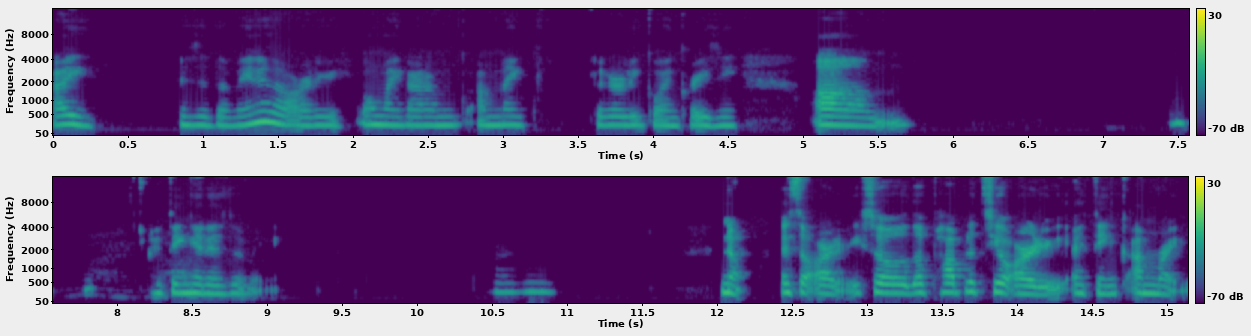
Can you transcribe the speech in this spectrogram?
I is it the vein or the artery? Oh my god, I'm I'm like literally going crazy. Um, I think it is a vein. No, it's the artery. So the popliteal artery. I think I'm right.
